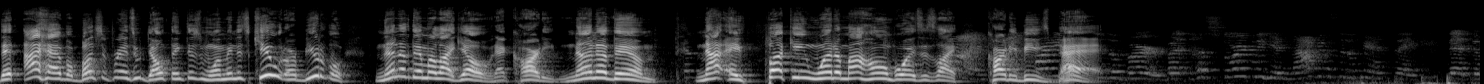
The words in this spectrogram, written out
that I have a bunch of friends who don't think this woman is cute or beautiful. None of them are like, yo, that Cardi. None of them. Not a fucking one of my homeboys is like, Cardi B's bad. Is a bird, but historically, you're not gonna sit up here and say that the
